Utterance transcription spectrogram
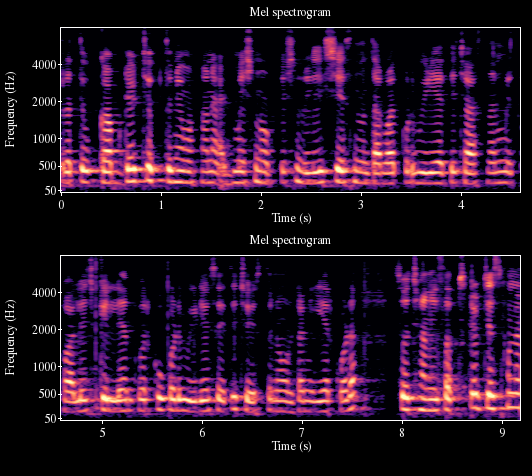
ప్రతి ఒక్క అప్డేట్ చెప్తూనే ఉంటున్నాను. అడ్మిషన్ నోటిఫికేషన్ రిలీజ్ చేసిన తర్వాత కూడా వీడియో అయితే చేస్తున్నాను. మీరు కాలేజ్కి వెళ్ళేంత వరకు కూడా వీడియోస్ అయితే చేస్తూనే ఉంటాను ఇయర్ కూడా. సో ఛానల్ సబ్స్క్రైబ్ చేసుకుని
